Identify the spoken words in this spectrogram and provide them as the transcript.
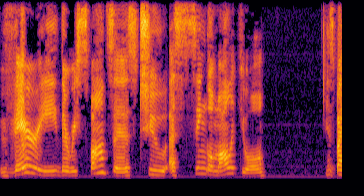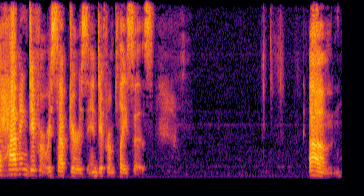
vary the responses to a single molecule is by having different receptors in different places. Um,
